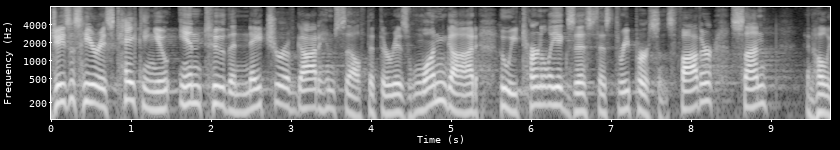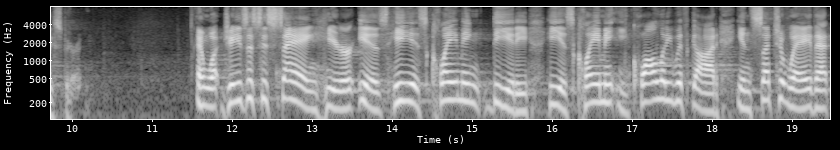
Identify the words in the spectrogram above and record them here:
Jesus here is taking you into the nature of God Himself, that there is one God who eternally exists as three persons Father, Son, and Holy Spirit. And what Jesus is saying here is he is claiming deity, he is claiming equality with God in such a way that,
